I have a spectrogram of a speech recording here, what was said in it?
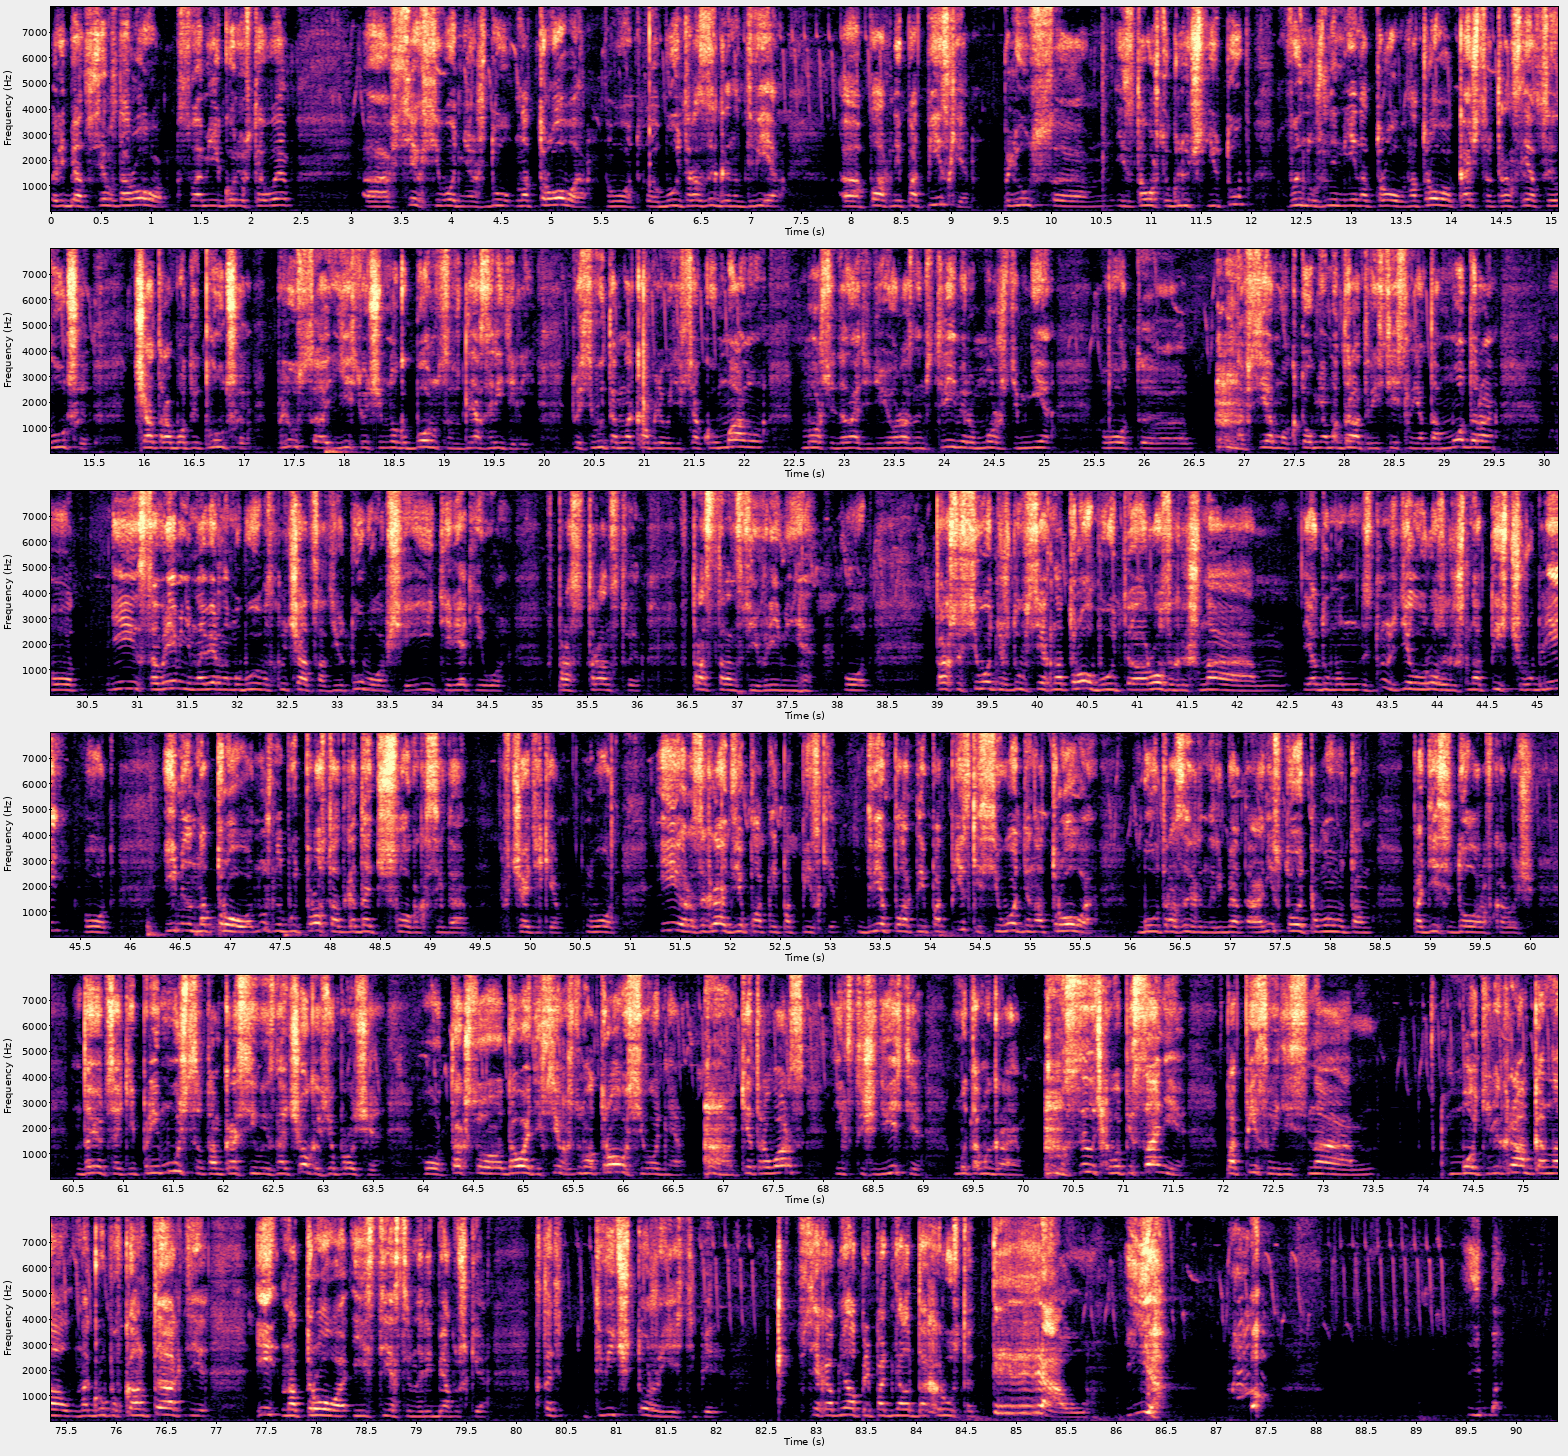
Ребят, всем здорово, с вами Егорюс ТВ. А, всех сегодня жду на Трова. Вот, э, будет разыграно две а, платные подписки. Плюс э, из-за того, что глючит YouTube, вы нужны мне на Трова. На Трова качество трансляции лучше, чат работает лучше. Плюс э, есть очень много бонусов для зрителей. То есть вы там накапливаете всякую ману, можете донатить ее разным стримерам, можете мне вот, э, всем, кто у меня модератор, естественно, я дам модера. Вот. И со временем, наверное, мы будем отключаться от Ютуба вообще и терять его в пространстве, в пространстве времени. Вот. Так что сегодня жду всех на тро, будет э, розыгрыш на, я думаю, ну, сделаю розыгрыш на 1000 рублей. Вот. Именно на тро. Нужно будет просто отгадать число, как всегда, в чатике. Вот и разыграть две платные подписки. Две платные подписки сегодня на Трова будут разыграны, ребята. Они стоят, по-моему, там по 10 долларов, короче. Дает всякие преимущества, там красивый значок и все прочее. Вот, так что давайте всех жду на Трова сегодня. Кетра Варс X1200, мы там играем. Ссылочка в описании. Подписывайтесь на мой телеграм-канал, на группу ВКонтакте и на Трова, естественно, ребятушки. Кстати, Twitch тоже есть теперь. Всех обнял, приподнял до хруста. Тряу! Я! 一百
